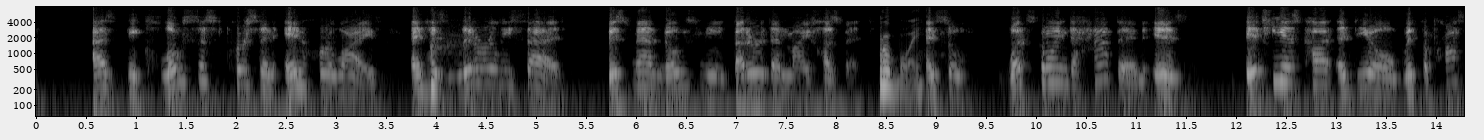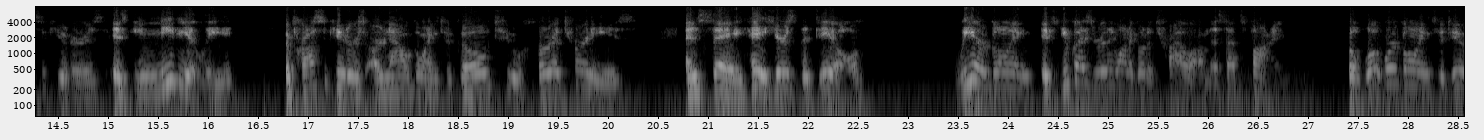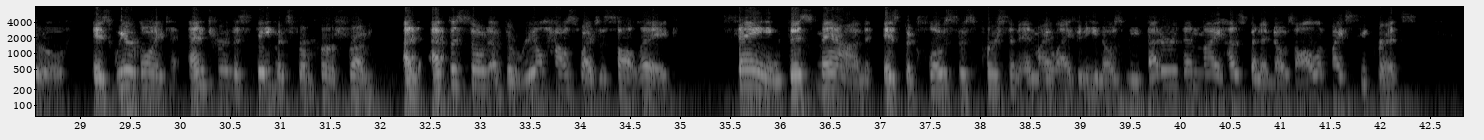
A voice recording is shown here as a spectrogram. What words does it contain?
as the closest person in her life and has literally said this man knows me better than my husband oh boy. and so, what's going to happen is if he has cut a deal with the prosecutors, is immediately the prosecutors are now going to go to her attorneys and say, hey, here's the deal. We are going, if you guys really want to go to trial on this, that's fine. But what we're going to do is we are going to enter the statements from her from an episode of The Real Housewives of Salt Lake saying this man is the closest person in my life and he knows me better than my husband and knows all of my secrets,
